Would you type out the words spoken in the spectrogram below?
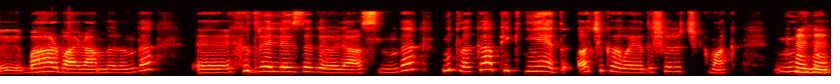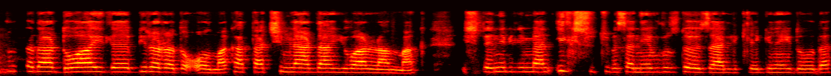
e bahar bayramlarında e, Hıdrellez'de de öyle aslında. Mutlaka pikniğe, açık havaya dışarı çıkmak, mümkün olduğu kadar doğayla bir arada olmak, hatta çimlerden yuvarlanmak. İşte ne bileyim ben ilk sütü mesela Nevruz'da özellikle Güneydoğu'da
